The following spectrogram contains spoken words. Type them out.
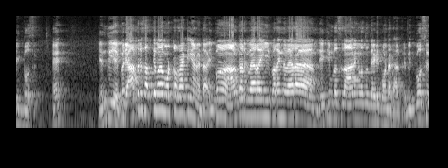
ബിഗ് ബോസ് ഏ? എന്ത് ചെയ്യാം? ഇപ്പൊ രാത്രി സത്യമായ മൊട്ട റാറ്റിംഗ് ആണ് കേട്ടോ. ഇപ്പൊ ആൾക്കാർക്ക് വേറെ ഈ പറയുന്ന വേറെ എയ്റ്റീൻ പ്ലസ് സാധനങ്ങളൊന്നും തേടി പോകണ്ട രാത്രി. Big Boss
